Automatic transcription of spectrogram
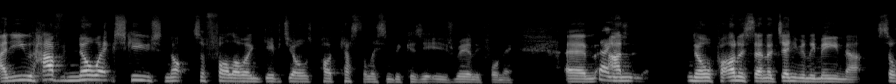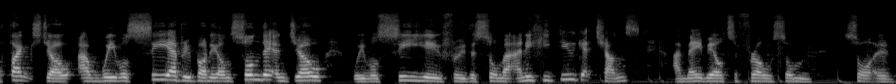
and you have no excuse not to follow and give Joe's podcast a listen because it is really funny. Um, and you. No, but honestly, and I genuinely mean that. So thanks, Joe. And we will see everybody on Sunday. And Joe, we will see you through the summer. And if you do get chance, I may be able to throw some sort of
